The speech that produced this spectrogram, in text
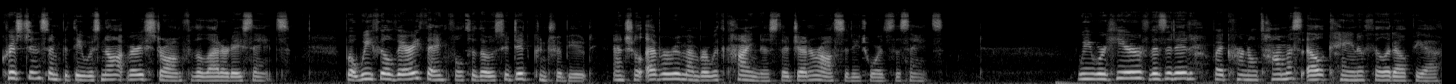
Christian sympathy was not very strong for the Latter day Saints, but we feel very thankful to those who did contribute, and shall ever remember with kindness their generosity towards the saints. We were here visited by Colonel Thomas L. Kane of Philadelphia,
